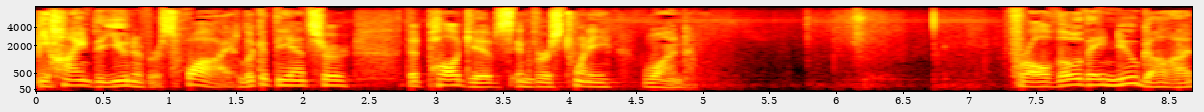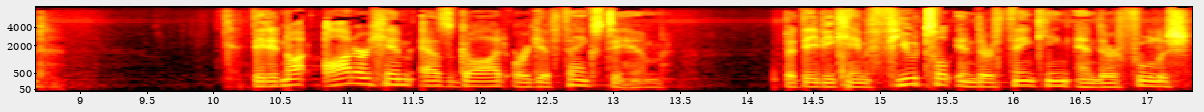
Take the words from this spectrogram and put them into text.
behind the universe? Why? Look at the answer that Paul gives in verse 21. For although they knew God, they did not honor him as God or give thanks to him, but they became futile in their thinking and their foolish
